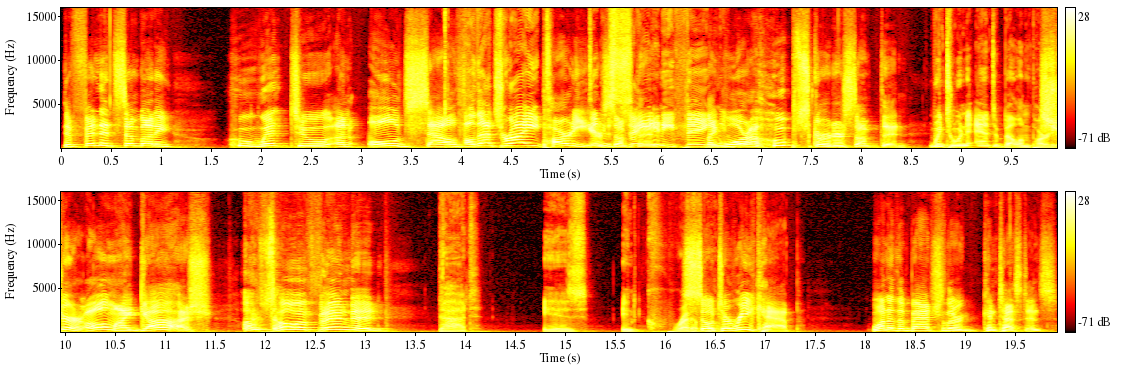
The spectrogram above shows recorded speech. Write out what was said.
Defended somebody who went to an old South. Oh, that's right. Party or Didn't something. say anything. Like wore a hoop skirt or something. Went to an antebellum party. Sure. Oh my gosh, I'm so offended. That is incredible. So to recap, one of the Bachelor contestants,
